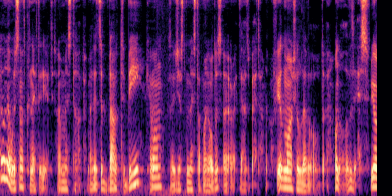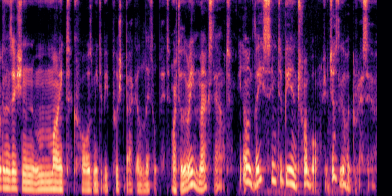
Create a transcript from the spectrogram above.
Oh no, it's not connected yet, so I messed up. But it's about to be. Come on, I just messed up my orders. Alright, that's better. Now, field marshal level order on all of this. Reorganization might cause me to be pushed back a little bit. Artillery maxed out. You know, they seem to be in trouble. Should just go aggressive.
